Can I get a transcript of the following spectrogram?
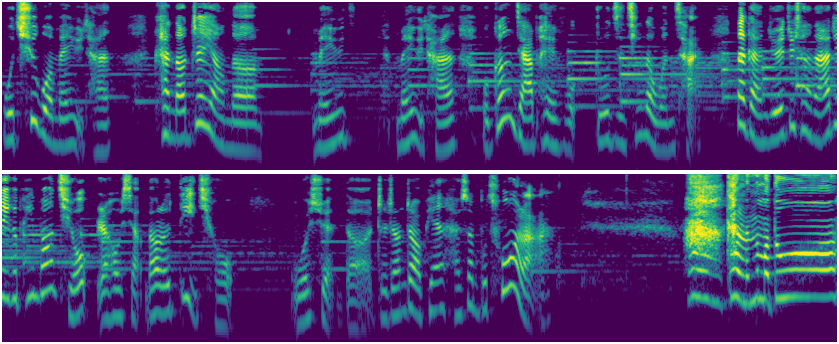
我去过梅雨潭，看到这样的梅雨梅雨潭，我更加佩服朱自清的文采。那感觉就像拿着一个乒乓球，然后想到了地球。我选的这张照片还算不错了啊！啊，看了那么多，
